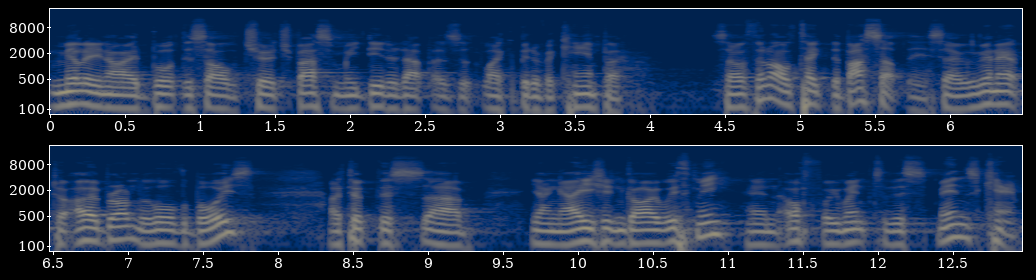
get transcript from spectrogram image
Millie and I had bought this old church bus, and we did it up as like a bit of a camper. So I thought I'll take the bus up there. So we went out to Oberon with all the boys. I took this uh, young Asian guy with me, and off we went to this men's camp.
